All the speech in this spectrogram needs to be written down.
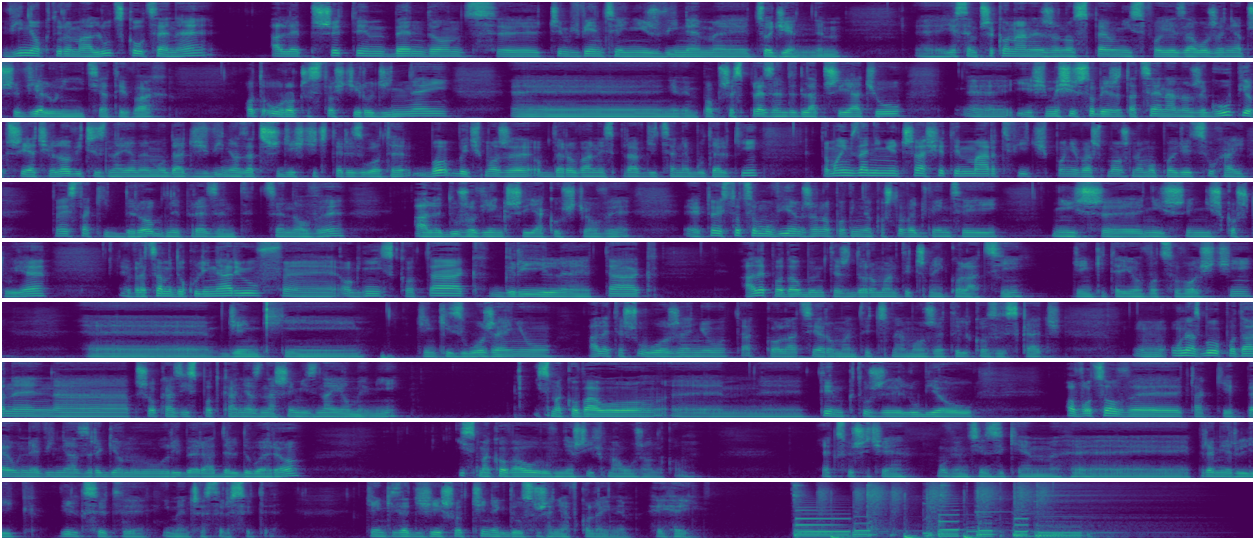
wino, które ma ludzką cenę, ale przy tym będąc y, czymś więcej niż winem y, codziennym. Y, jestem przekonany, że ono spełni swoje założenia przy wielu inicjatywach. Od uroczystości rodzinnej, nie wiem, poprzez prezent dla przyjaciół. Jeśli myślisz sobie, że ta cena, no że głupio przyjacielowi czy znajomemu dać wino za 34 zł, bo być może obdarowany sprawdzi cenę butelki, to moim zdaniem nie trzeba się tym martwić, ponieważ można mu powiedzieć: Słuchaj, to jest taki drobny prezent cenowy, ale dużo większy jakościowy. E, to jest to, co mówiłem, że ono powinno kosztować więcej niż, e, niż, niż kosztuje. E, wracamy do kulinariów. Ognisko tak, grill tak, ale podałbym też do romantycznej kolacji dzięki tej owocowości, dzięki, dzięki złożeniu, ale też ułożeniu. Ta kolacja romantyczna może tylko zyskać. Mm, u nas było podane na, przy okazji spotkania z naszymi znajomymi i smakowało tym, którzy lubią owocowe, takie pełne wina z regionu Ribera del Duero i smakowało również ich małżonkom. Jak słyszycie, mówiąc językiem e, Premier League, Wilk City i Manchester City. Dzięki za dzisiejszy odcinek, do usłyszenia w kolejnym. Hej, hej.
